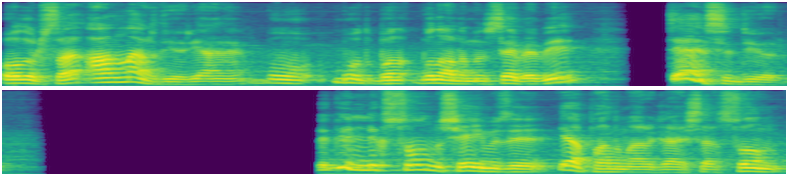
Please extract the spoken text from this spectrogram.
olursa anlar diyor. Yani bu, bu bunalımın sebebi sensin diyor. Bugünlük son şeyimizi yapalım arkadaşlar. Son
